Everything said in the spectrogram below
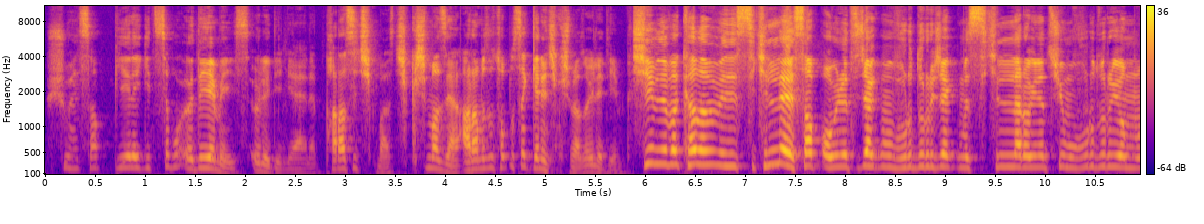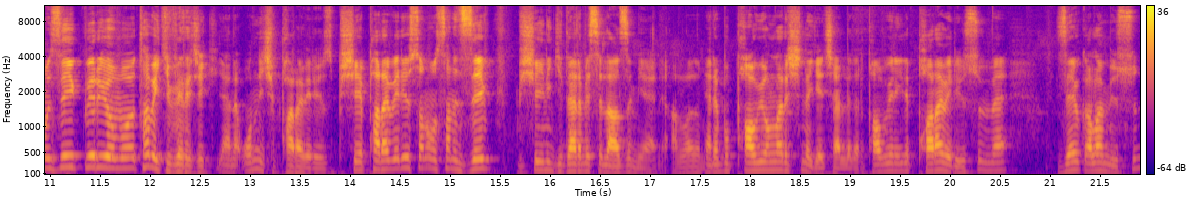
şu hesap bir yere gitse bu ödeyemeyiz. Öyle diyeyim yani. Parası çıkmaz. Çıkışmaz yani. Aramızda toplasak gene çıkışmaz. Öyle diyeyim. Şimdi bakalım e, skinli hesap oynatacak mı? Vurduracak mı? Skinler oynatıyor mu? Vurduruyor mu? Zevk veriyor mu? Tabii ki verecek. Yani onun için para veriyoruz. Bir şeye para veriyorsan o sana zevk bir şeyini gidermesi lazım yani. Anladın mı? Yani bu pavyonlar için de geçerlidir. Pavyona gidip para veriyorsun ve zevk alamıyorsun.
